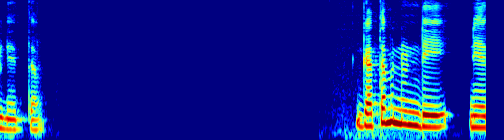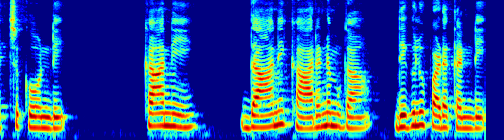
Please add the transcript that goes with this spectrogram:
వినేద్దాం. గతం నుండి నేర్చుకోండి కానీ దాని కారణముగా దిగులు పడకండి.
